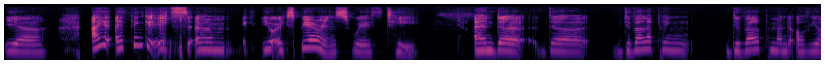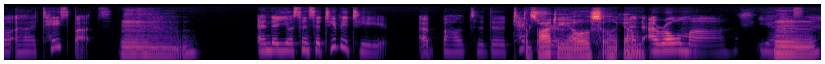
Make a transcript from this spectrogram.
Yeah, I I think it's um your experience with tea, and the the developing development of your uh, taste buds Mm, and uh, your sensitivity about the the texture body also yeah and aroma. Yes, Mm,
